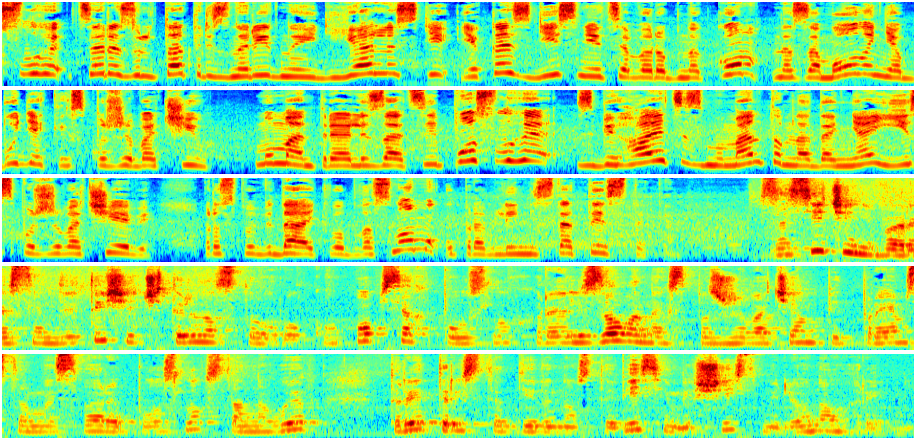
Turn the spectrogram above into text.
послуги це результат різнорідної діяльності, яка здійснюється виробником на замовлення будь-яких споживачів. Момент реалізації послуги збігається з моментом надання її споживачеві, розповідають в обласному управлінні статистики. За січень-вересень 2014 року обсяг послуг, реалізованих споживачам підприємствами сфери послуг, становив 3.398,6 млн гривень.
